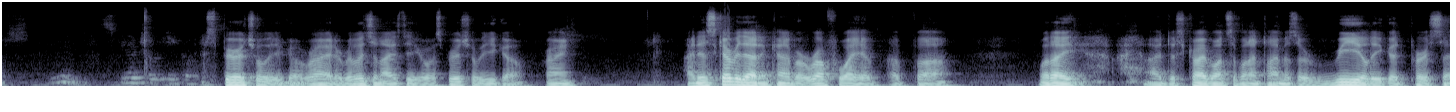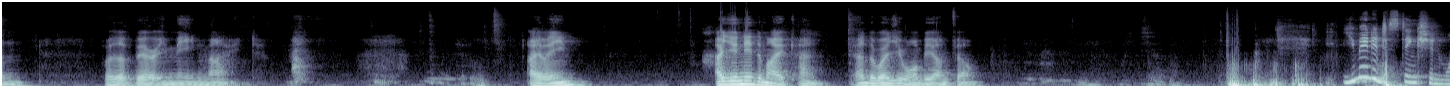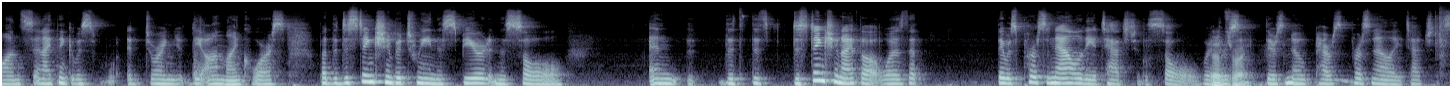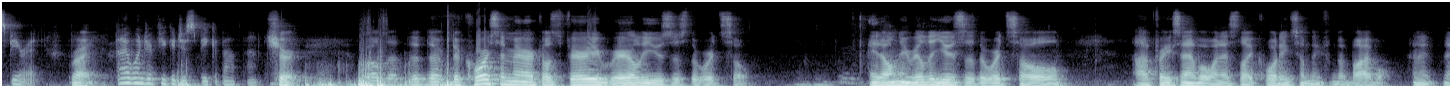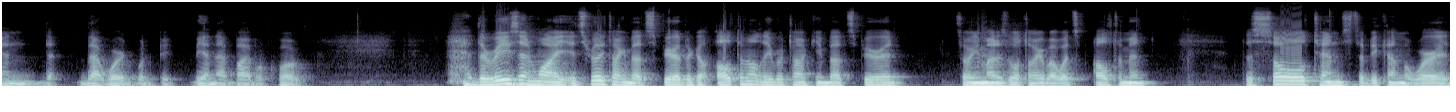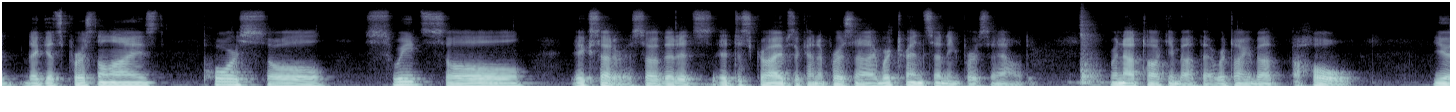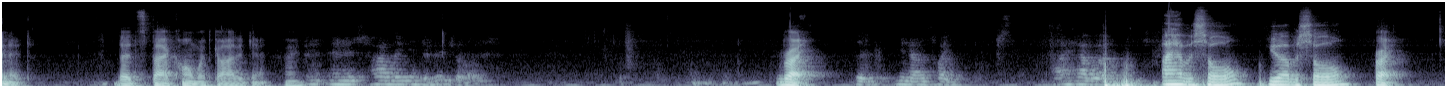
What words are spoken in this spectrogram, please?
Spiritual ego. Right? A religionized ego, a spiritual ego, right? I discovered that in kind of a rough way of, of uh, what I, I described once upon a time as a really good person with a very mean mind. Eileen? Oh, you need the mic, hon. Otherwise, you won't be on film. You made a distinction once, and I think it was during the online course, but the distinction between the spirit and the soul. And the, the distinction I thought was that there was personality attached to the soul, where That's there's, right. there's no pers- personality attached to the spirit. Right. And I wonder if you could just speak about that. Sure. Well, the, the, the, the Course in Miracles very rarely uses the word soul. It only really uses the word soul, uh, for example, when it's like quoting something from the Bible, and, it, and that, that word would be, be in that Bible quote. The reason why it's really talking about spirit, because ultimately we're talking about spirit, so you might as well talk about what's ultimate. The soul tends to become a word that gets personalized. Poor soul, sweet soul, etc. So that it's it describes a kind of personality. We're transcending personality. We're not talking about that. We're talking about a whole unit that's back home with God again. Right? And, and it's hardly individualized. Right. The, you know, it's like, I have a. I have a soul, you have a soul, Right.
